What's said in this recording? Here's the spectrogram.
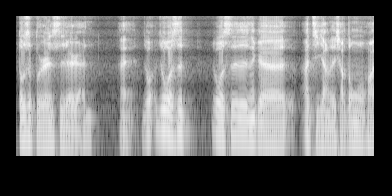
都是不认识的人。哎，如果如果是如果是那个阿吉养的小动物的话，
